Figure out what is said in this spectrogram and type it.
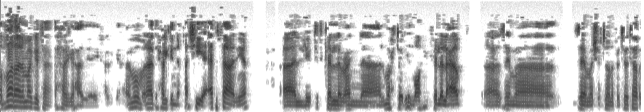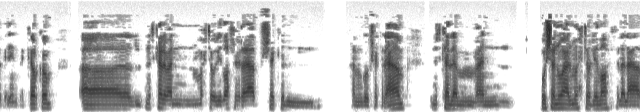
الظاهر أنا ما قلت الحلقة هذه أي حلقة. عموما هذه حلقة النقاشية الثانية آه اللي بتتكلم عن المحتوى الإضافي في الألعاب. آه زي ما زي ما شفتونا في تويتر قاعدين نذكركم. آه بنتكلم عن المحتوى الإضافي في الألعاب بشكل خلينا نقول بشكل عام. نتكلم عن وش أنواع المحتوى الإضافي في الألعاب.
